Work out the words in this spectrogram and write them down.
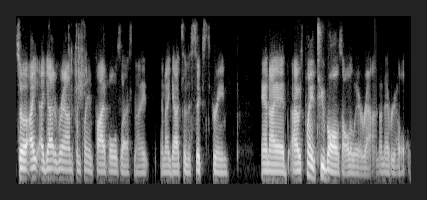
so I, I got around from playing five holes last night, and I got to the sixth green, and I had I was playing two balls all the way around on every hole,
